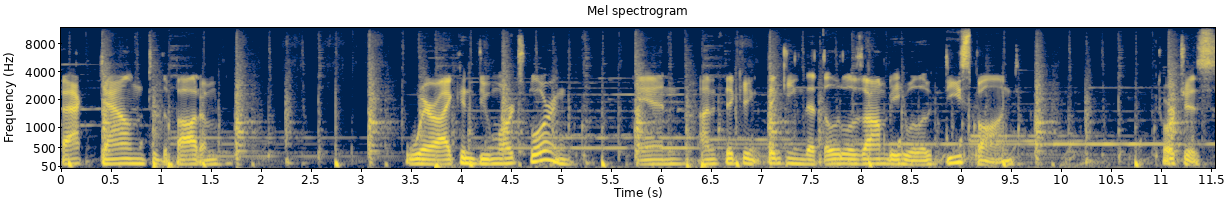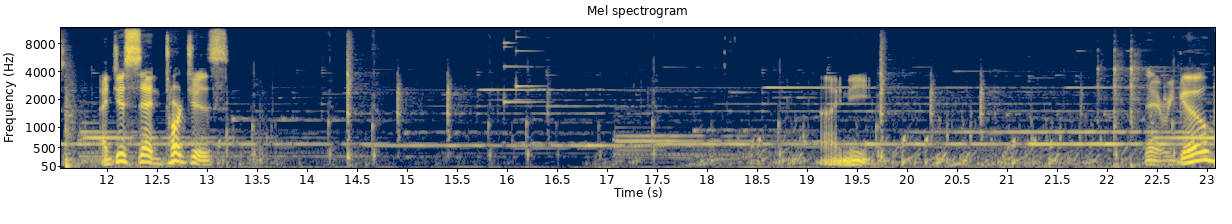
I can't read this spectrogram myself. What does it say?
back down to the bottom where I can do more exploring. And I'm thinking thinking that the little zombie will have despawned. Torches. I just said torches. I need. There we go.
